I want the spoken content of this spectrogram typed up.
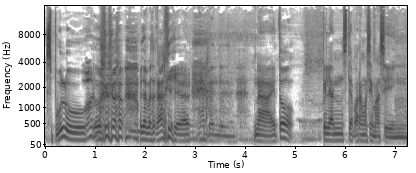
sepuluh banyak banget sekali ya kan? Nebeng dong. Nah itu pilihan setiap orang masing-masing.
